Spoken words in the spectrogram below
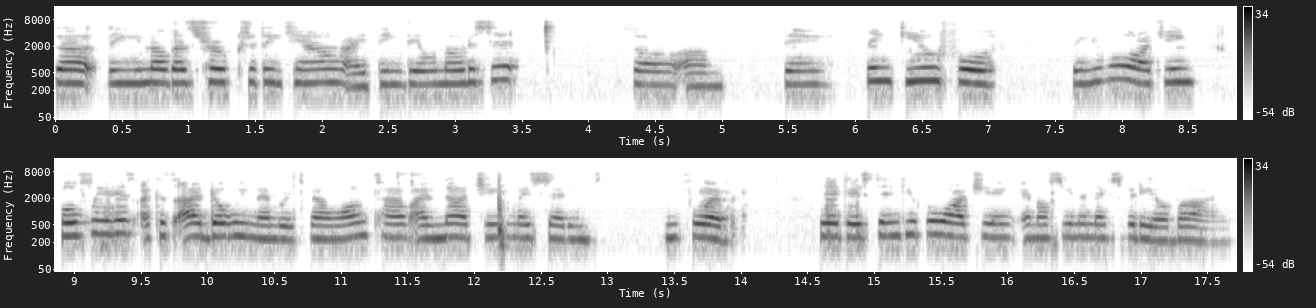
the the email that's hooked to the account. I think they will notice it. So um they thank you for thank you for watching. Hopefully it is because I don't remember. It's been a long time. I've not changed my settings in forever. So yeah guys, thank you for watching and I'll see you in the next video. Bye.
